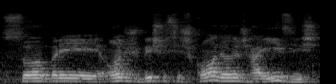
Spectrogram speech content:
sobre onde os bichos se escondem, onde as raízes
